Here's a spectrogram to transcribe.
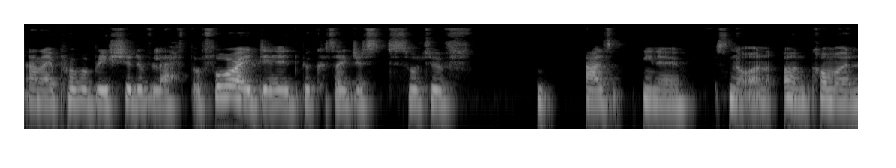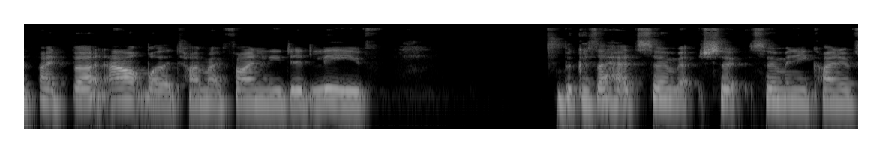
and I probably should have left before I did because I just sort of, as you know, it's not un- uncommon. I'd burnt out by the time I finally did leave because I had so much, so so many kind of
